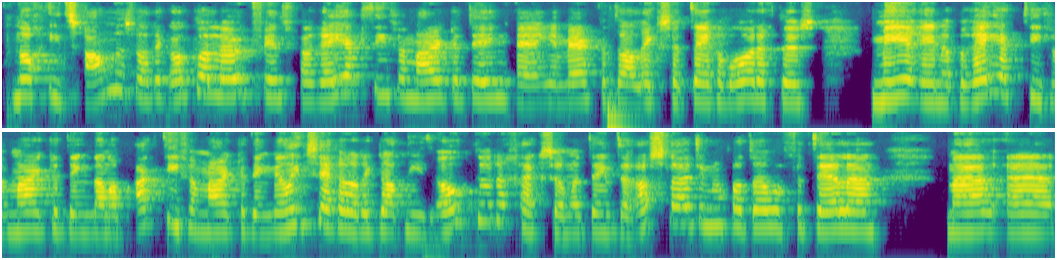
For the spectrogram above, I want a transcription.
nog iets anders wat ik ook wel leuk vind van reactieve marketing. En je merkt het al, ik zet tegenwoordig dus meer in op reactieve marketing dan op actieve marketing. Ik wil niet zeggen dat ik dat niet ook doe. Daar ga ik zo meteen ter afsluiting nog wat over vertellen. Maar uh,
